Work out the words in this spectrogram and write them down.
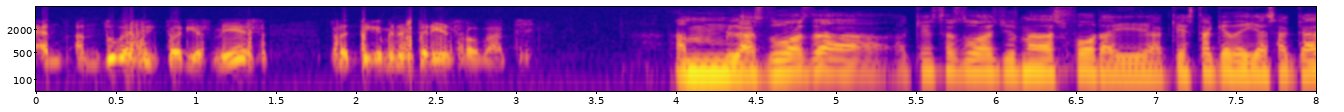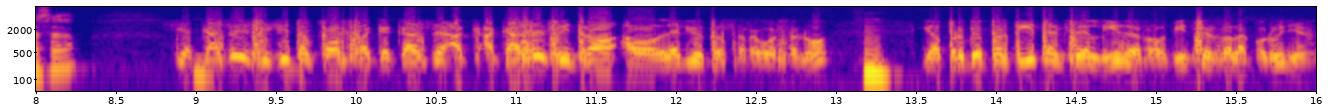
amb, amb dues victòries més pràcticament estarien salvats. Amb les dues de, aquestes dues jornades fora i aquesta que deies a casa, Si a casa ens visiten força, que a casa, a, a casa ens vindrà l'Helios de Saragossa, no? mm, I el primer partit ens ve el líder, el Vincers de la Corunya.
